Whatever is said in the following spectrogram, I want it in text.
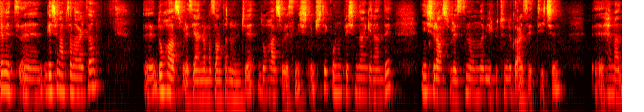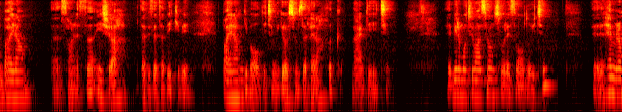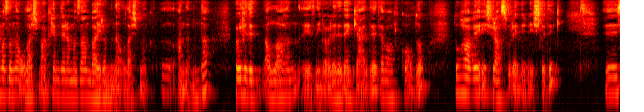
Evet, e, geçen haftalarda e, Duha suresi yani Ramazan'dan önce Duha suresini işlemiştik. Onun peşinden gelen de İnşirah suresinin onunla bir bütünlük arz ettiği için e, hemen bayram sonrası inşirah da bize tabii ki bir bayram gibi olduğu için bir göğsümüze ferahlık verdiği için e, bir motivasyon suresi olduğu için e, hem Ramazan'a ulaşmak hem de Ramazan bayramına ulaşmak anlamında öyle de Allah'ın izniyle öyle de denk geldi, tevafuk oldu. Duha ve İnşirah surelerini işledik.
